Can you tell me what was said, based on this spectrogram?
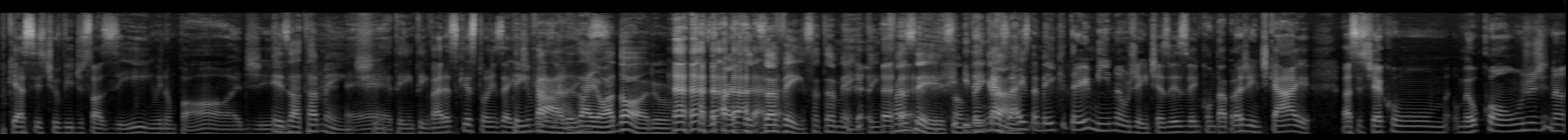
porque assiste o vídeo sozinho e não pode. Exatamente. É, tem, tem várias questões aí Tem de várias. Ah, eu adoro fazer parte da desavença também. Tem que fazer, E tem tem casais também que terminam, gente. Às vezes vem contar pra gente que, ah, eu assistia com o meu cônjuge, não,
